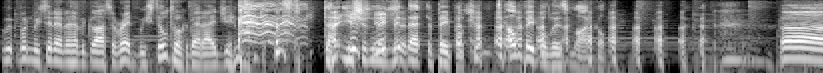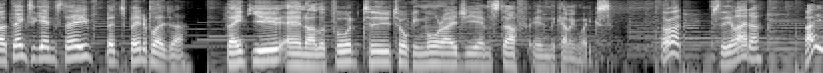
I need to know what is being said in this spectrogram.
when we sit down and have a glass of red, we still talk about AGMs. Don't you shouldn't admit that to people. Shouldn't tell people this, Michael. Uh, thanks again, Steve. It's been a pleasure. Thank you, and I look forward to talking more AGM stuff in the coming weeks. All right. See you later. Bye.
